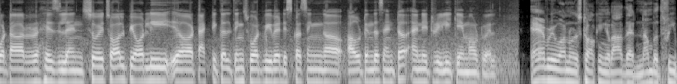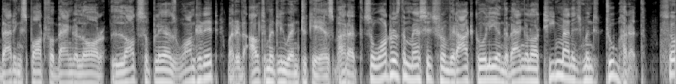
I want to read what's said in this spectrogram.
what are his lengths so it's all purely uh, tactical things what we were discussing uh, out in the center and it really came out well Everyone was talking about that number three batting spot for Bangalore. Lots of players wanted it, but it ultimately went to KS Bharat. So, what was the message from Virat Kohli and the Bangalore team management to Bharat? So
